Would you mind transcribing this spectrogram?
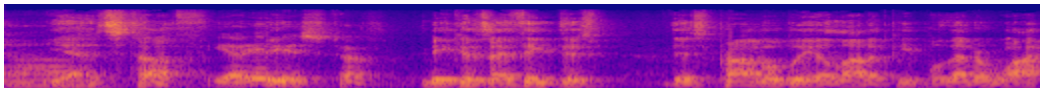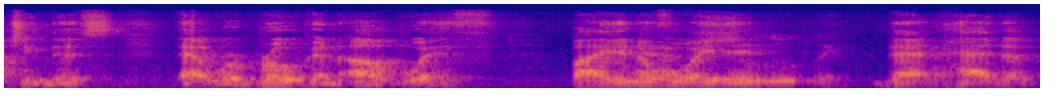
Um, yeah, it's tough. Yeah, it Be- is tough. because I think there's there's probably a lot of people that are watching this that were broken up with by an avoidant that Yeah. had a,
